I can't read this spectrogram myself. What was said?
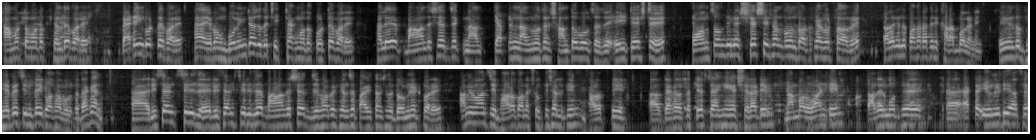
সামর্থ্য মতো খেলতে পারে, ব্যাটিং করতে পারে হ্যাঁ এবং বোলিংটা যদি ঠিকঠাক মতো করতে পারে, তাহলে বাংলাদেশের যে ক্যাপ্টেন নাজমুল হোসেন শান্ত বলছে যে, এই টেস্টে পঞ্চম দিনের শেষ সেশন পর্যন্ত অপেক্ষা করতে হবে। তাহলে কিন্তু কথাটা তিনি খারাপ বলেনি তিনি কিন্তু ভেবে চিন্তেই কথা বলতে দেখেন রিসেন্ট সিরিজে রিসেন্ট সিরিজে বাংলাদেশে যেভাবে খেলছে পাকিস্তানের সাথে ডমিনেট করে আমি মানছি ভারত অনেক শক্তিশালী টিম ভারতকে আহ, দেখা যাচ্ছে টেস্ট র্যাঙ্কিং এর সেরা টিম নাম্বার ওয়ান টিম তাদের মধ্যে একটা ইউনিটি আছে।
